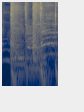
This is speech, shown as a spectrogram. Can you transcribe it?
I need your love.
